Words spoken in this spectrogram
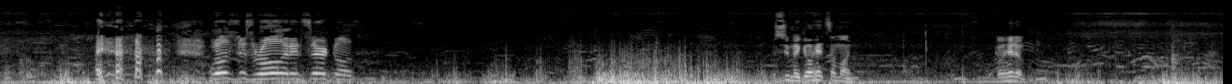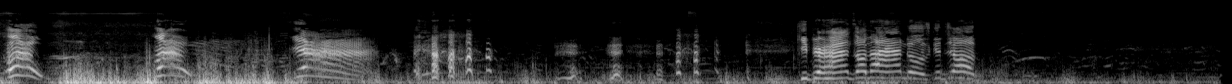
Will's just rolling in circles. Sume, go hit someone. Go hit him. Oh! Oh! Yeah! Keep your hands on the handles. Good job.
